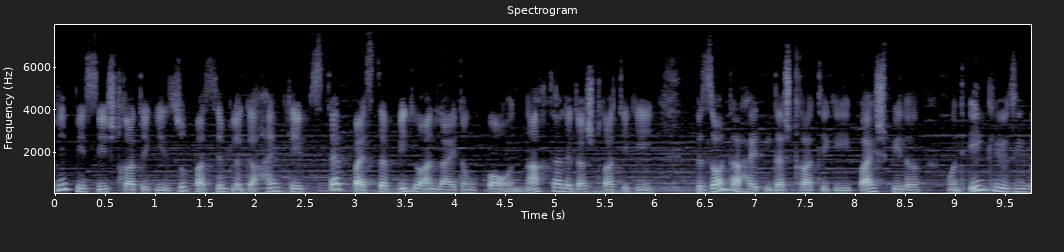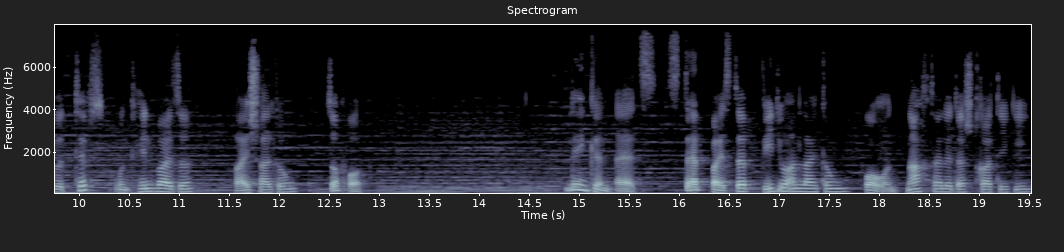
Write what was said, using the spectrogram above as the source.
PPC-Strategie, super simple Geheimtipps, Step-by-Step-Videoanleitung, Vor- und Nachteile der Strategie, Besonderheiten der Strategie, Beispiele und inklusive Tipps und Hinweise, Freischaltung sofort. Linken Ads, Step-by-Step-Videoanleitung, Vor- und Nachteile der Strategie,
